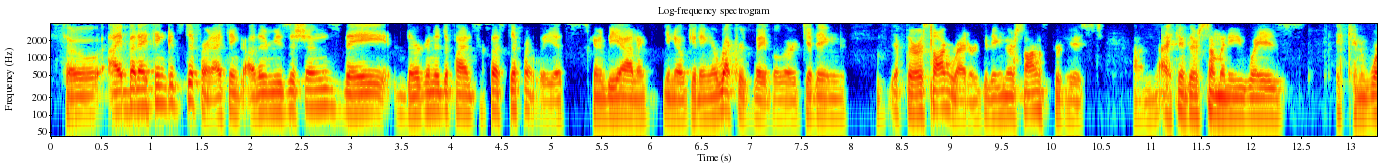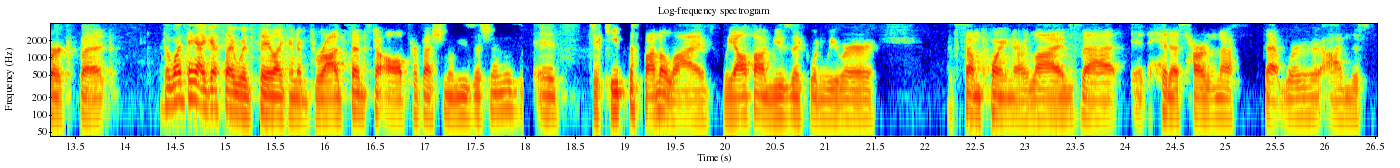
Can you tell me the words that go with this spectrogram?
So I but I think it's different. I think other musicians they they're going to define success differently. It's going to be on a, you know getting a record label or getting if they're a songwriter getting their songs produced. Um, I think there's so many ways it can work, but the one thing I guess I would say, like in a broad sense, to all professional musicians, it's to keep the fun alive. We all found music when we were at some point in our lives that it hit us hard enough that we're on this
